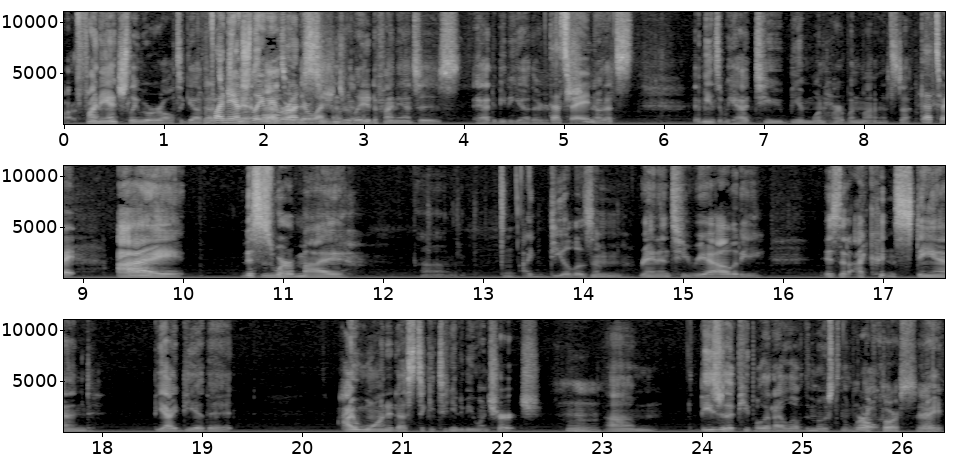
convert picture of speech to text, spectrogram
uh, financially we were all together. That's Financially, we all were our under one decisions related to finances had to be together. That's which, right. You know, that's that means that we had to be in one heart, one mind, that stuff. That's right. I, this is where my um, Hmm. idealism ran into reality, is that I couldn't stand the idea that I wanted us to continue to be one church. Hmm. Um, these are the people that I love the most in the world, Of course, yeah. right?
